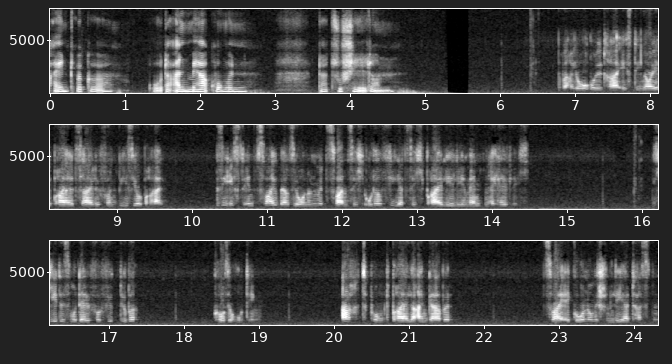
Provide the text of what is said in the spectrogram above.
Eindrücke oder Anmerkungen dazu schildern. Vario Ultra ist die neue Braillezeile von Visio Braille. Sie ist in zwei Versionen mit 20 oder 40 Braille-Elementen erhältlich. Jedes Modell verfügt über Cursor-Routing, 8-Punkt-Braille-Eingabe, zwei ergonomischen Leertasten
